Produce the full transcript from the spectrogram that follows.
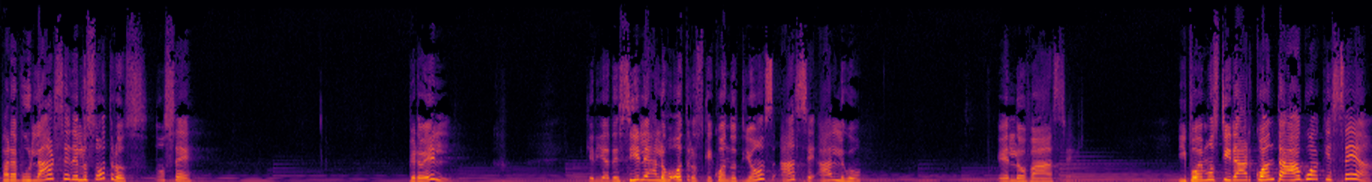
Para burlarse de los otros, no sé. Pero él quería decirles a los otros que cuando Dios hace algo, Él lo va a hacer. Y podemos tirar cuánta agua que sea,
